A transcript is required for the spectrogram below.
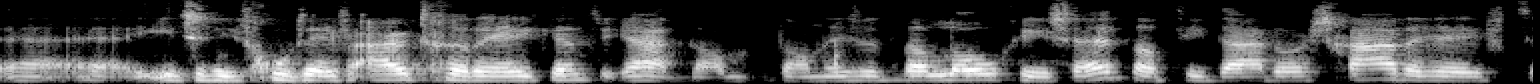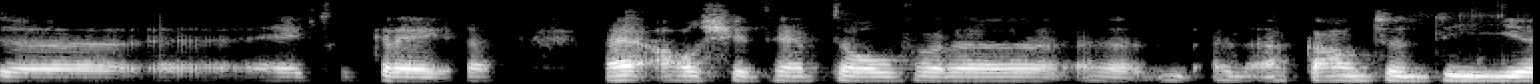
uh, iets niet goed heeft uitgerekend, ja, dan, dan is het wel logisch hè, dat hij daardoor schade heeft, heeft gekregen. Hè, als je het hebt over een accountant die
